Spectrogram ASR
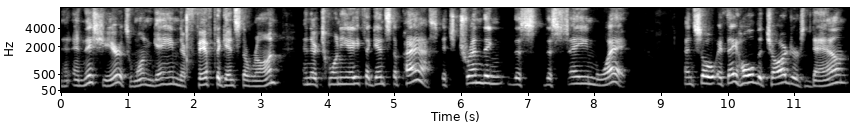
And this year, it's one game. They're fifth against the run, and they're 28th against the pass. It's trending this the same way. And so, if they hold the Chargers down,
